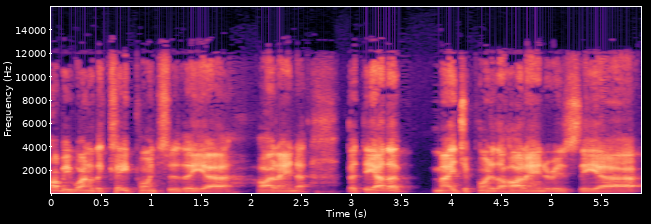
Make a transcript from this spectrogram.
probably one of the key points of the uh, Highlander. But the other major point of the Highlander is the uh,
